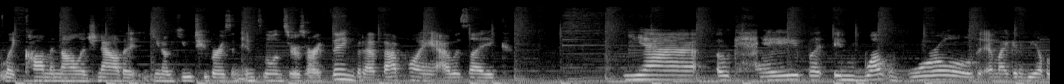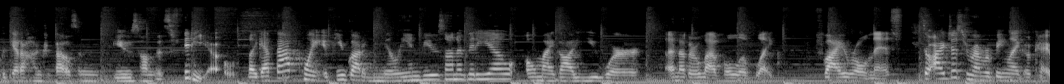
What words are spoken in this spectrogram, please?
like common knowledge now that, you know, YouTubers and influencers are a thing. But at that point, I was like, yeah, okay, but in what world am I going to be able to get 100,000 views on this video? Like at that point, if you got a million views on a video, oh my God, you were another level of like viralness. So I just remember being like, okay,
